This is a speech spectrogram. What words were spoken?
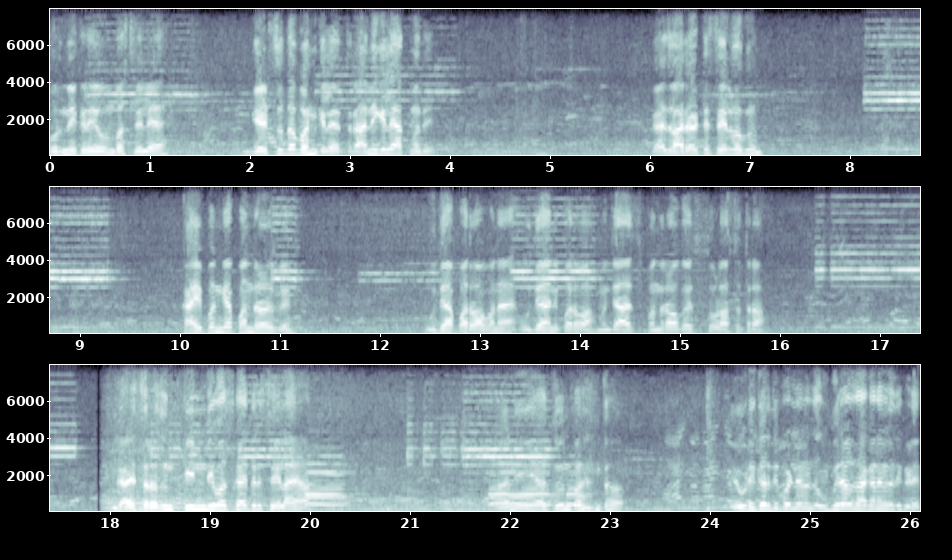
पूर्ण इकडे येऊन बसलेले आहे. गेटसुद्धा बंद केले आहेत. राणी गेले आतमध्ये. काय भारी वाटते सेल बघून. काही पण घ्या पंधरा रुपये. उद्या परवा पण आहे. उद्या आणि परवा. म्हणजे आज पंधरा ऑगस्ट सोळा सतरा. गाय सर अजून तीन दिवस काहीतरी सेल आहे हा. आणि अजूनपर्यंत एवढी गर्दी पडली ना उभी राहायला जागा नाही तिकडे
